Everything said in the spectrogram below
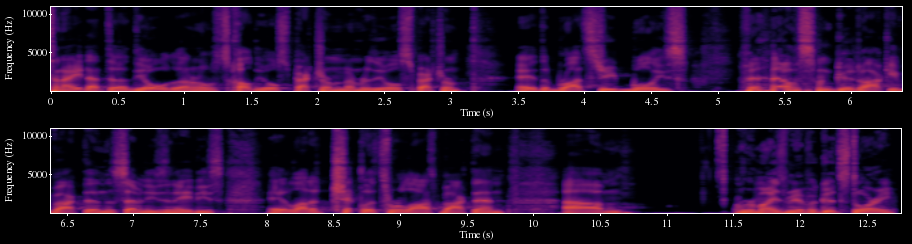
tonight at the the old I don't know what's called the old Spectrum. Remember the old Spectrum? Hey, the Broad Street Bullies. that was some good hockey back then, the 70s and 80s. Hey, a lot of chicklets were lost back then. Um, Reminds me of a good story.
